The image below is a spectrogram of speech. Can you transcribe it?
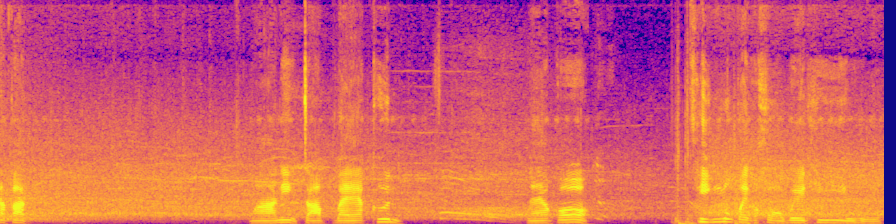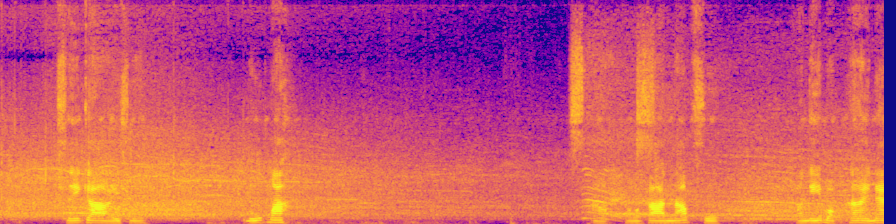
สกัด มานี่จับแบกขึ้น แล้วก็ทิ้งลงไปกับขอบเวทีโอ้โหเนกายสิลุกมากรรมการนับหกอันนี้บอกให้แน่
